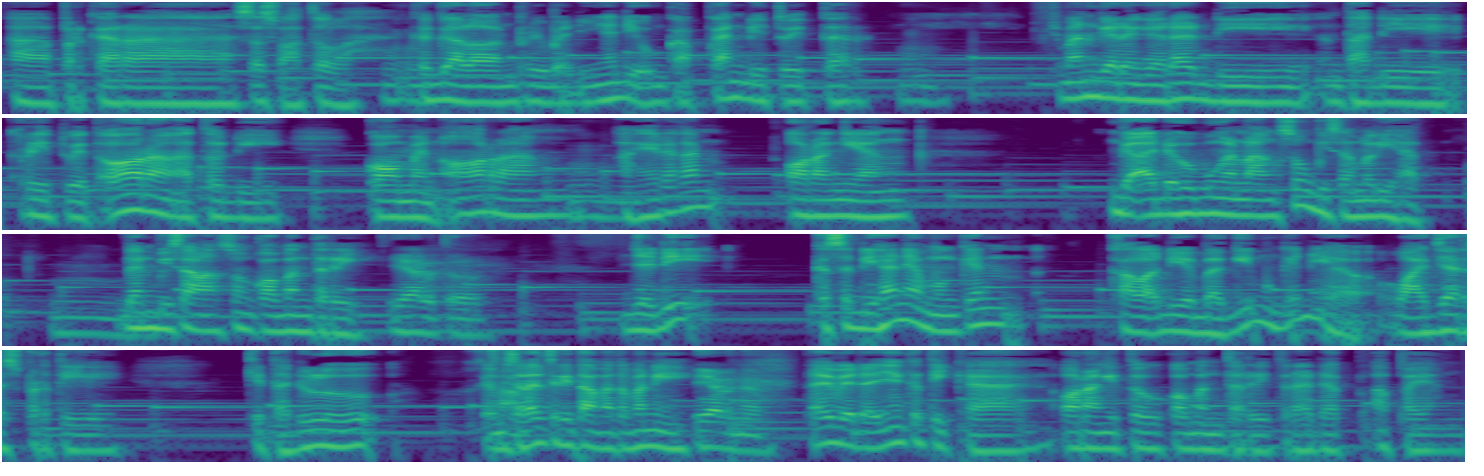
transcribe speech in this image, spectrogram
Eh, perkara sesuatu lah Hmm. kegalauan pribadinya diungkapkan di Twitter Hmm. cuman gara-gara di entah di retweet orang atau di komen orang Hmm. akhirnya kan orang yang nggak ada hubungan langsung bisa melihat Hmm. dan bisa langsung commentary Iya betul. jadi kesedihan yang mungkin kalau dia bagi mungkin ya wajar seperti kita dulu kayak misalnya cerita sama teman nih Iya benar. tapi bedanya ketika orang itu komentari terhadap apa yang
